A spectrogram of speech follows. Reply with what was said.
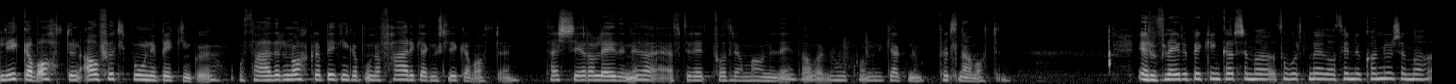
líka vottun á fullbúni byggingu og það eru nokkra bygginga búin að fara í gegnum slíka vottun. Þessi er á leiðinni eftir 1-2-3 mánuði, þá verður hún komin í gegnum fullna vottun. Eru fleiri byggingar sem þú ert með á þinnu konnu sem að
